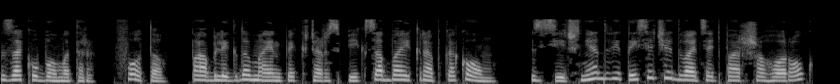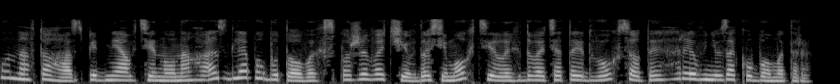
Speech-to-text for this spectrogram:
За кубометр. Фото. Public Domain Pictures Pixabay.com з січня 2021 року Нафтогаз підняв ціну на газ для побутових споживачів до 7,22 гривню за кубометр.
